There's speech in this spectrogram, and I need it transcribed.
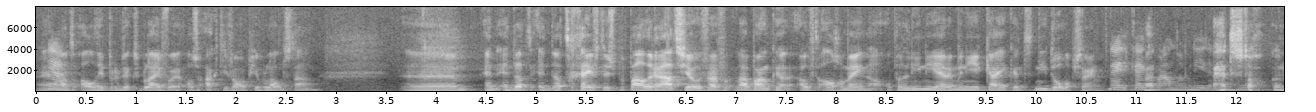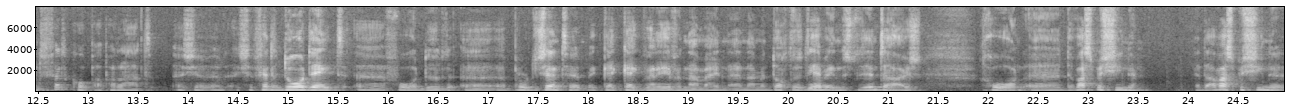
Hè? Ja. Want al die producten blijven als activa op je balans staan. Ehm, en, en, dat, en dat geeft dus bepaalde ratio's waar, waar banken over het algemeen op een lineaire manier kijkend niet dol op zijn. Nee, kijkt Maar op een andere manier. Het is toch ook een verkoopapparaat. Als je, als je verder doordenkt eh, voor de eh, producent. Hè. Ik Kijk, kijk weer even naar mijn, eh, naar mijn dochters. Die hebben in het studentenhuis gewoon de wasmachine. En de wasmachine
